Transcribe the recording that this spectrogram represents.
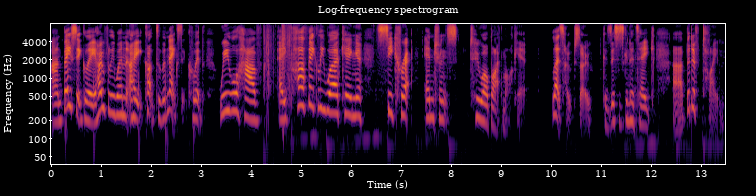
and basically, hopefully when I cut to the next clip, we will have a perfectly working secret entrance to our black market. Let's hope so, because this is going to take a bit of time.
